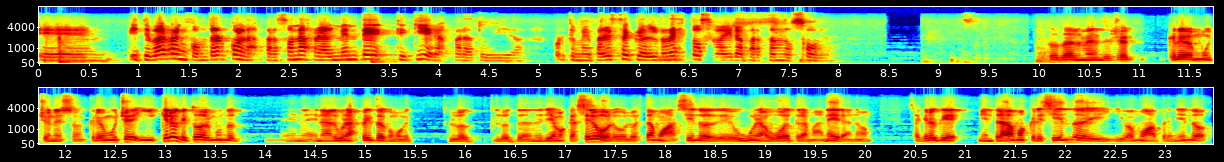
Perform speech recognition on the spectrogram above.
Eh, y te va a reencontrar con las personas realmente que quieras para tu vida, porque me parece que el mm. resto se va a ir apartando solo. Totalmente, yo creo mucho en eso, creo mucho y creo que todo el mundo en, algún aspecto como que lo, tendríamos que hacer o lo, estamos haciendo de una u otra manera, ¿no? O sea, creo que mientras vamos creciendo y, vamos aprendiendo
